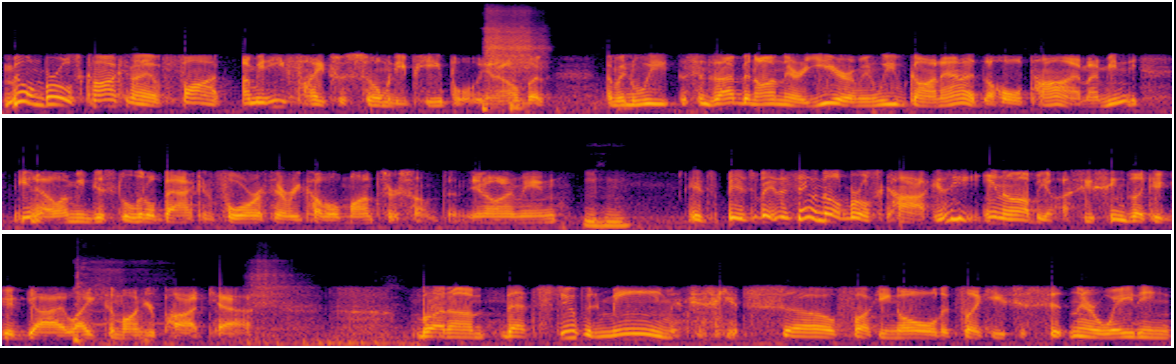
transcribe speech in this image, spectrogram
Milton Berle's cock and I have fought. I mean, he fights with so many people, you know, but I mean, we since I've been on there a year, I mean, we've gone at it the whole time. I mean, you know, I mean, just a little back and forth every couple months or something. You know what I mean? Mm-hmm. it's it's the thing with Milton Berle's cock is he you know I'll be honest he seems like a good guy. I liked him on your podcast, but um that stupid meme it just gets so fucking old. It's like he's just sitting there waiting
